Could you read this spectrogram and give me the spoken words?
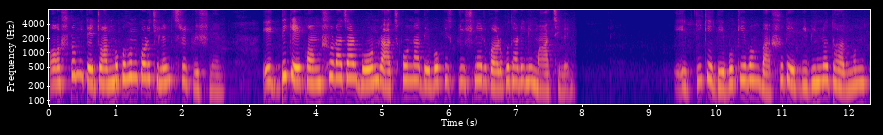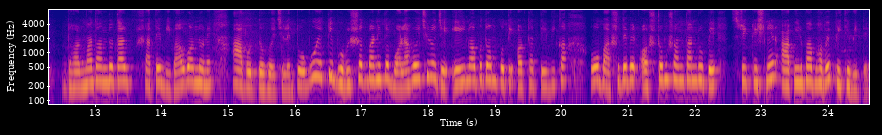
অষ্টমীতে জন্মগ্রহণ করেছিলেন শ্রীকৃষ্ণের। একদিকে কংস রাজার বোন রাজকন্যা দেবকী কৃষ্ণের গর্ভধারিণী মা ছিলেন। এদিকে দেবকী এবং বাসুদেব বিভিন্ন ধর্ম ধর্মাধন্যতার সাথে বিবাহ বন্ধনে আবদ্ধ হয়েছিলেন। তবুও একটি ভবিষ্যৎবাণীতে বলা হয়েছিল যে, এই নবদম্পতি, অর্থাৎ দেবিকা ও বাসুদেবের অষ্টম সন্তান রূপে শ্রীকৃষ্ণের আবির্ভাব হবে পৃথিবীতে।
